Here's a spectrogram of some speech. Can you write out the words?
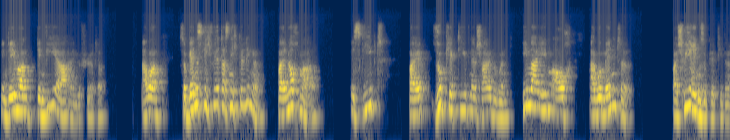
indem man den VR eingeführt hat. Aber so gänzlich wird das nicht gelingen, weil nochmal, es gibt bei subjektiven Entscheidungen immer eben auch Argumente, bei schwierigen subjektiven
